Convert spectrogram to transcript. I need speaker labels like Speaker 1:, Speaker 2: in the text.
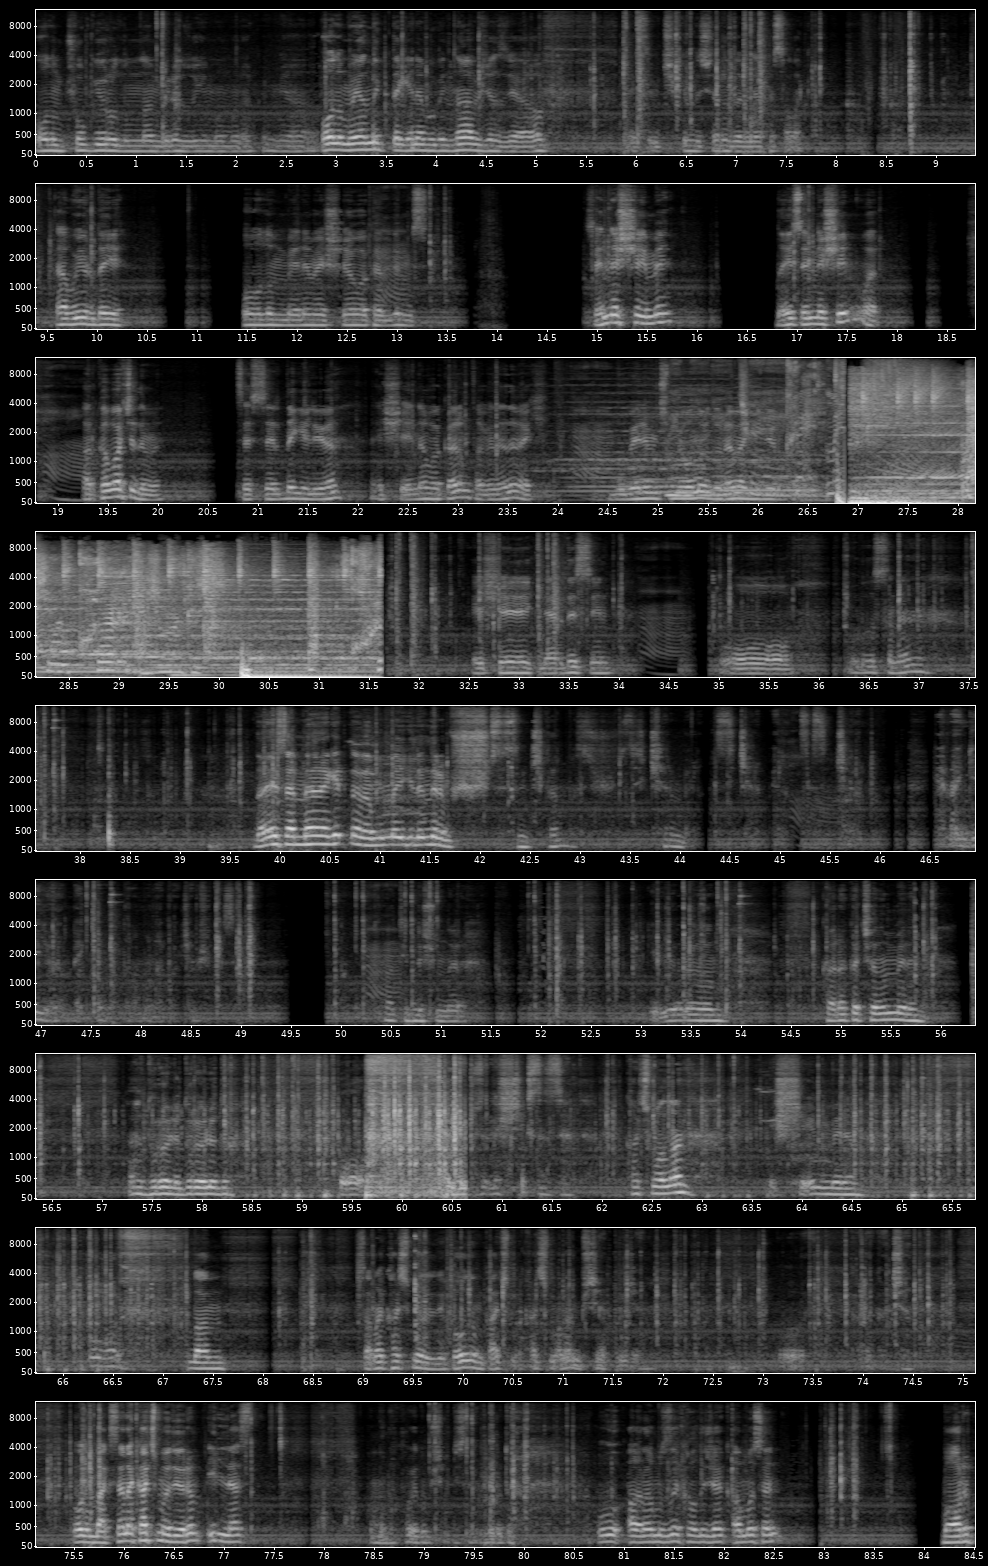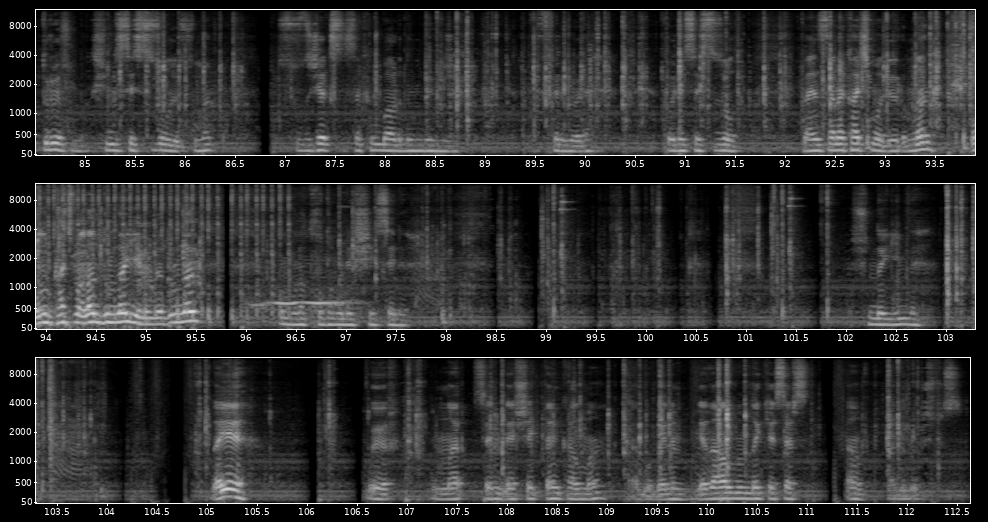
Speaker 1: Oğlum çok yoruldum lan biraz uyuyayım amına ya. Oğlum uyandık da gene bugün ne yapacağız ya of. Neyse bir çıkın dışarıda bir nefes alak. Ha buyur dayı. Oğlum benim eşeğe bakabilir misin? Senin eşeğin mi? Dayı senin eşeğin mi var? Arka bahçede mi? Sesleri de geliyor. Eşeğine bakarım tabii ne demek. Bu benim için bir onurdur hemen gidiyorum. Eşek neredesin? Oo, buradasın ha. Dayı sen merak etme ben bununla ilgilenirim. Şşş sesini çıkarma. Şşş, sikerim ben. Sikerim ben. Sesini çıkarma. Hemen geliyorum bekle buradan amına koyacağım şu sesi. Atayım da şunları. Geliyorum. Kara kaçanım benim. Ha, dur öyle dur öyle dur. Oh. Ne güzel eşeksin sen. Kaçma lan. Eşeğim benim. Of lan. Sana kaçma dedik oğlum kaçma kaçma lan bir şey yapmayacağım. Oy kara kaçan. Oğlum bak sana kaçma diyorum illa Amına koydum şimdi sen burada. O aramızda kalacak ama sen bağırıp duruyorsun bak şimdi sessiz oluyorsun bak. Susacaksın sakın bağırdığımı duymayacağım. Aferin öyle. Böyle sessiz ol. Ben sana kaçma diyorum lan. Oğlum kaçma lan dur lan yerinde dur lan. Amına kodumun eşeği seni. Şunu da giyeyim de. Dayı. Buyur. Bunlar senin eşekten kalma. Ha, bu benim. Ya da al da kesersin. Tamam. Hadi görüşürüz.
